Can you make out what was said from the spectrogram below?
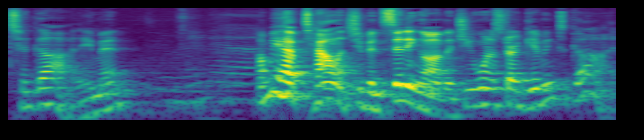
to God. Amen? Amen. How many have talents you've been sitting on that you want to start giving to God?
